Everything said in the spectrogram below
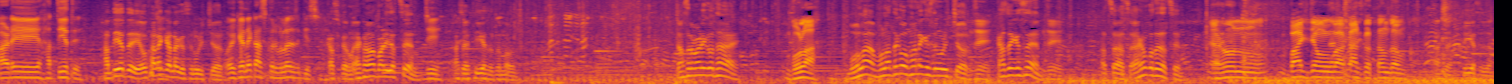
বাড়ি হাতিয়াতে। হাতিয়াতে? ওখানে কেন গেছেন বুড়িচর ওইখানে কাজ করে গেছে। কাজ কর্ম এখন বাড়ি যাচ্ছেন? জি। আচ্ছা ঠিক আছে ধন্যবাদ। চাষের বাড়ি কোথায়? ভোলা। ভোলা? ভোলা থেকে ওখানে গেছেন উড়িচর কাজে গেছেন? জি। আচ্ছা আচ্ছা এখন কোথায় যাচ্ছেন? এখন বাজ যাব বা কাজ করতাম যাব। আচ্ছা ঠিক আছে যান।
